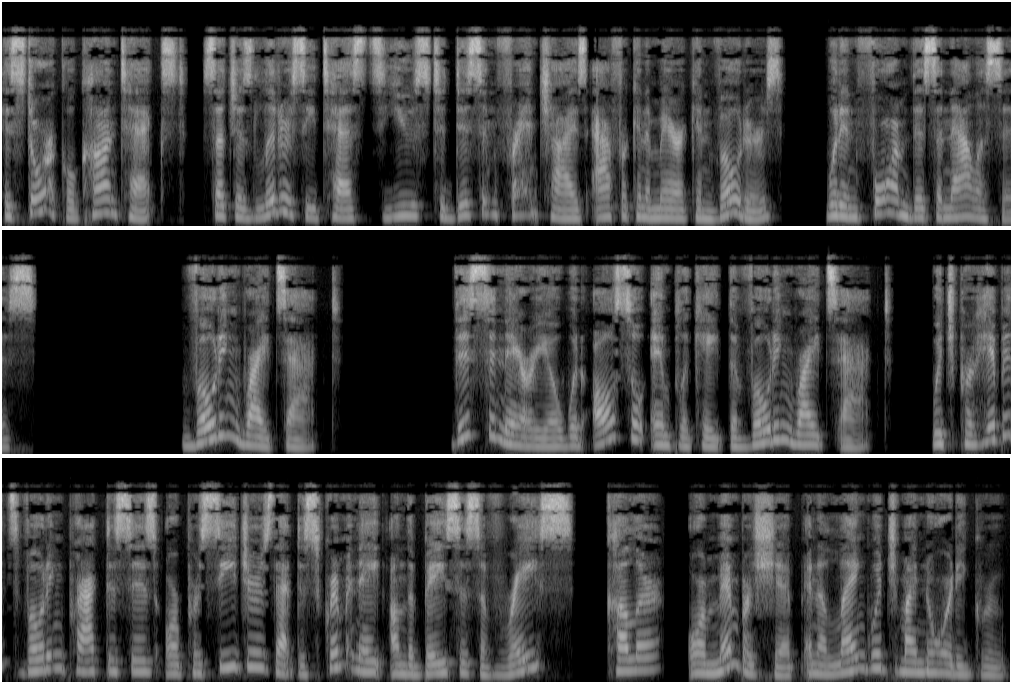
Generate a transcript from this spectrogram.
Historical context, such as literacy tests used to disenfranchise African American voters, would inform this analysis. Voting Rights Act This scenario would also implicate the Voting Rights Act, which prohibits voting practices or procedures that discriminate on the basis of race, color, or membership in a language minority group.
